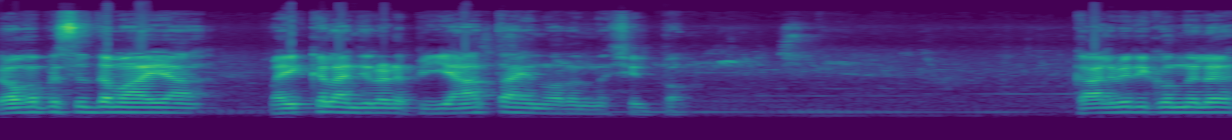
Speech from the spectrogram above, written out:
ലോകപ്രസിദ്ധമായ മൈക്കൽ ആഞ്ചലോയുടെ പിയാത്ത എന്ന് പറയുന്ന ശില്പം. കാൽവരിക്കുന്നിൽ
